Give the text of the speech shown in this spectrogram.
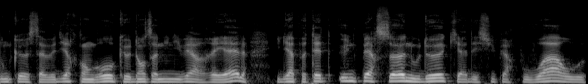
Donc, euh, ça veut dire qu'en gros, que dans un univers réel, il y a peut-être une personne ou deux qui a des super pouvoirs. Ou...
